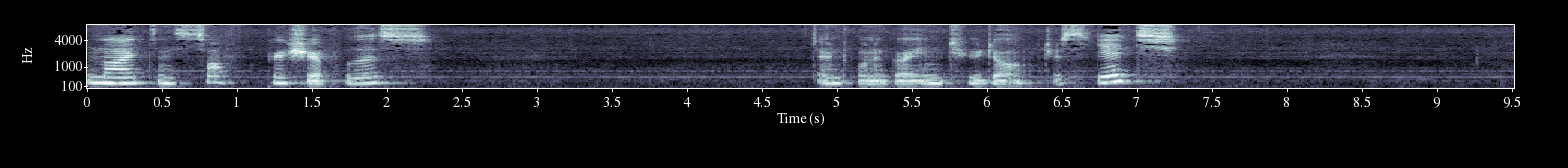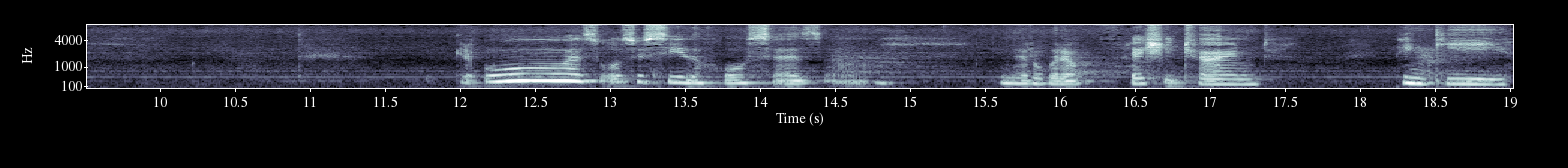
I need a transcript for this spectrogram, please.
light and soft pressure for this. Don't want to go in too dark just yet. You always also see the horse has a little bit of fleshy toned pinky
